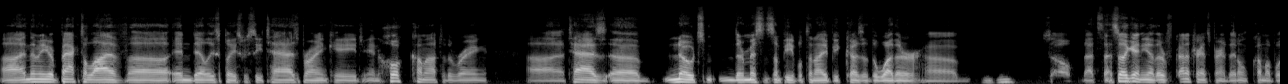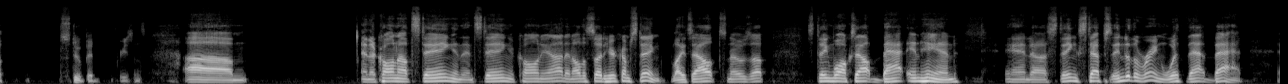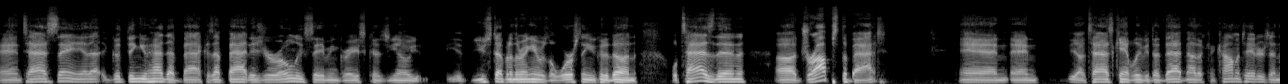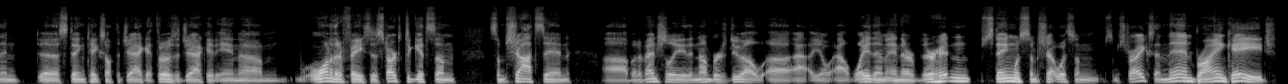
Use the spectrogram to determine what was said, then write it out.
Uh, and then we get back to live uh, in Daily's place. We see Taz, Brian Cage, and Hook come out to the ring. Taz notes they're missing some people tonight because of the weather. Mm-hmm so that's that. So again, you know, they're kind of transparent. They don't come up with stupid reasons. Um, and they're calling out Sting, and then Sting are calling you out, and all of a sudden here comes Sting. Lights out, snows up. Sting walks out, bat in hand, and uh, Sting steps into the ring with that bat. And Taz saying, "Yeah, that good thing you had that bat because that bat is your only saving grace because you know you, you stepping in the ring here was the worst thing you could have done." Well, Taz then uh, drops the bat, and and you know, Taz can't believe he did that. Neither can commentators. And then uh, Sting takes off the jacket, throws the jacket in um, one of their faces, starts to get some some shots in. Uh, but eventually, the numbers do out, uh, out, you know outweigh them, and they're they're hitting Sting with some shot with some some strikes. And then Brian Cage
